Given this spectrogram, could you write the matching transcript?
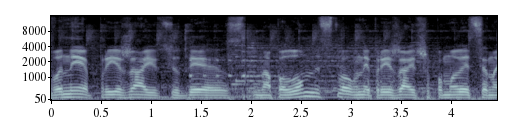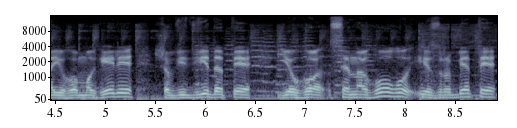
Вони приїжджають сюди на паломництво, вони приїжджають, щоб помолитися на його могилі, щоб відвідати його синагогу і зробити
